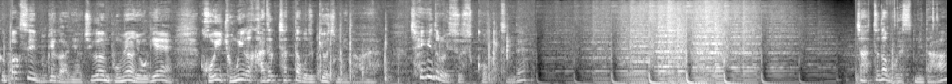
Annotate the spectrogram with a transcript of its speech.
그 박스의 무게가 아니에요. 지금 보면 여기에 거의 종이가 가득 찼다고 느껴집니다. 예. 책이 들어있었을 것 같은데. 자, 뜯어보겠습니다.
